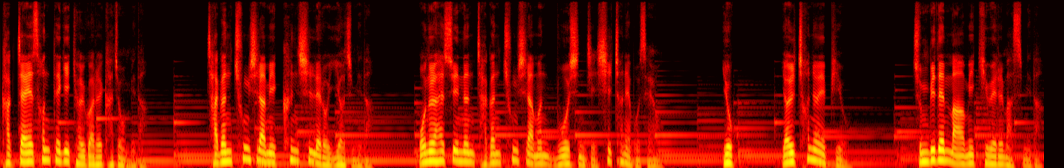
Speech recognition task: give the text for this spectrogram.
각자의 선택이 결과를 가져옵니다. 작은 충실함이 큰 신뢰로 이어집니다. 오늘 할 수 있는 작은 충실함은 무엇인지 실천해 보세요. 6. 열 처녀의 비유. 준비된 마음이 기회를 맞습니다.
